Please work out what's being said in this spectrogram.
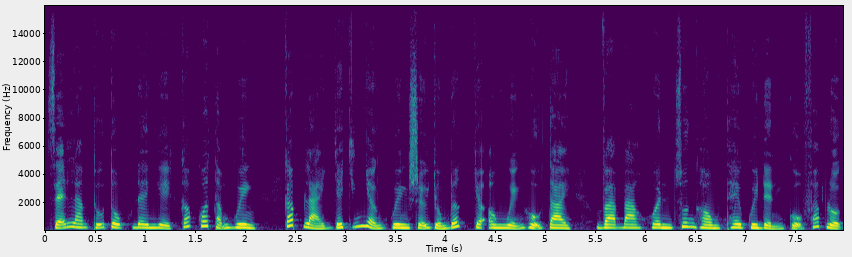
sẽ làm thủ tục đề nghị cấp có thẩm quyền cấp lại giấy chứng nhận quyền sử dụng đất cho ông Nguyễn Hữu Tài và bà Huỳnh Xuân Hồng theo quy định của pháp luật.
